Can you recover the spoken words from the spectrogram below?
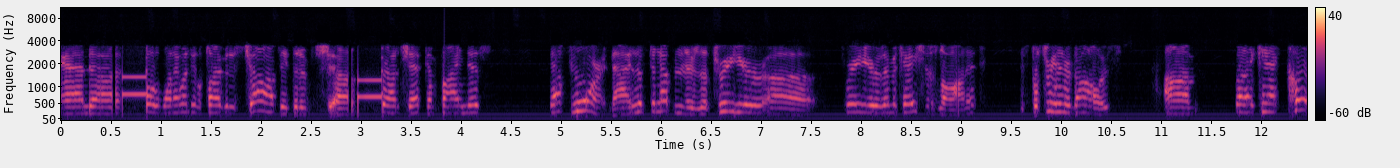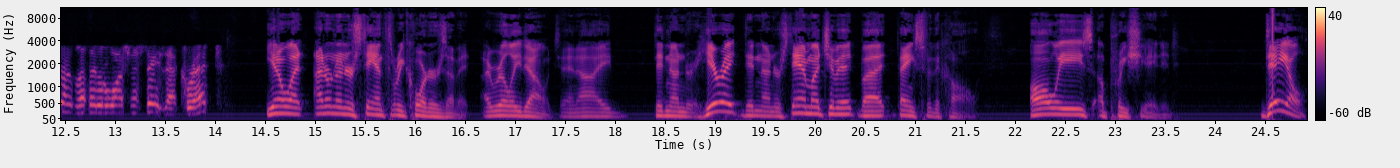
And uh, so when I went to apply for this job, they did a uh, background check and find this theft warrant. Now I looked it up, and there's a three-year uh, three-year limitations law on it. It's for three hundred dollars. Um, but I can't clear it unless I go to Washington State. Is that correct? You know what? I don't understand three quarters of it. I really don't. And I didn't under hear it, didn't understand much of it, but thanks for the call. Always appreciated. Dale.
